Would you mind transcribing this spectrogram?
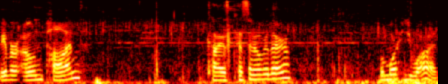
We have our own pond. Kaya's pissing over there. What more could you want?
